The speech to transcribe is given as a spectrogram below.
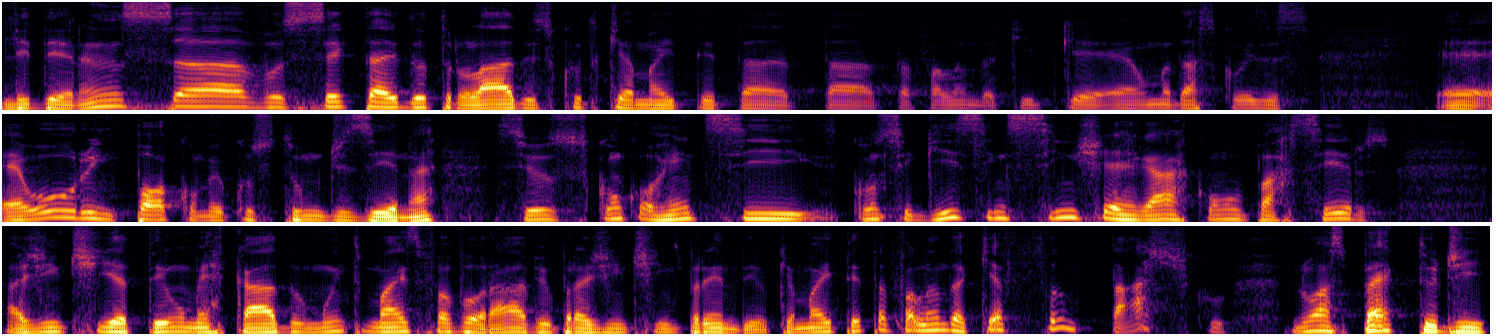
Liderança, você que está aí do outro lado, escuta o que a Maite tá, tá, tá falando aqui, porque é uma das coisas. É, é, ouro em pó, como eu costumo dizer, né? Se os concorrentes se conseguissem se enxergar como parceiros, a gente ia ter um mercado muito mais favorável para a gente empreender. O que a Maite está falando aqui é fantástico no aspecto de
